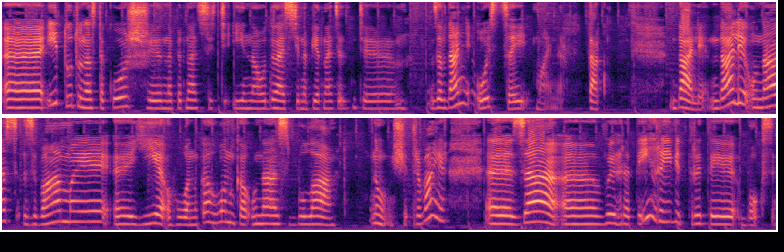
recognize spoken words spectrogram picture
Е, і тут у нас також на 15 і на 11 і на 15 е, завдань ось цей майнер. Так. Далі, далі у нас з вами е, є гонка. Гонка у нас була, ну, ще триває, е, за е, виграти ігри і відкрити бокси.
